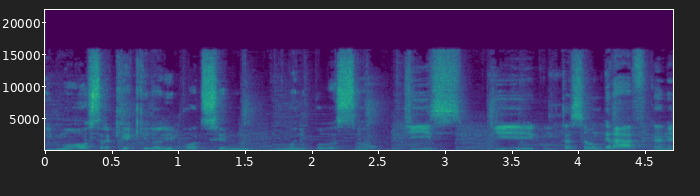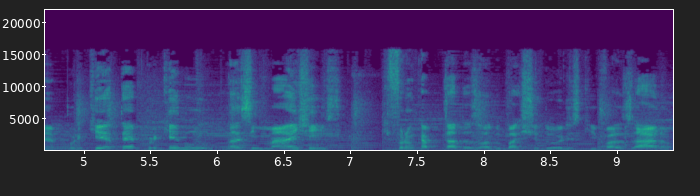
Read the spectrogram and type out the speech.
E mostra que aquilo ali pode ser manipulação. de, de computação gráfica, né? Porque até porque no- nas imagens que foram captadas lá do bastidores que vazaram,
